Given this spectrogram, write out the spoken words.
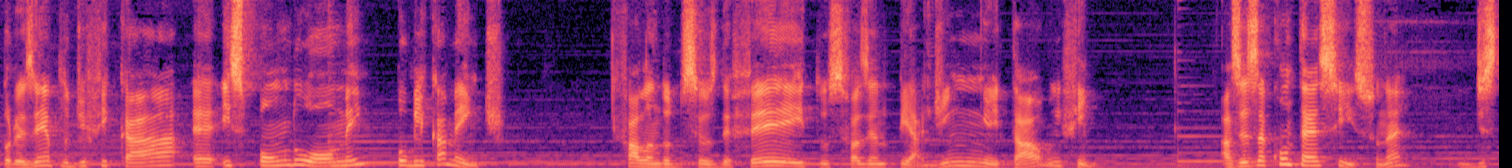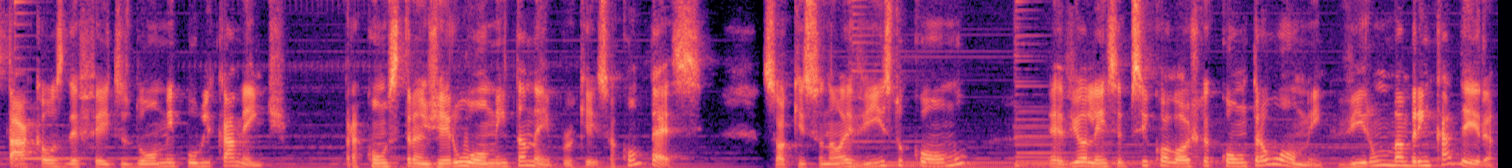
por exemplo, de ficar é, expondo o homem publicamente, falando dos seus defeitos, fazendo piadinha e tal, enfim. Às vezes acontece isso, né? Destaca os defeitos do homem publicamente, para constranger o homem também, porque isso acontece. Só que isso não é visto como é, violência psicológica contra o homem. Vira uma brincadeira.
